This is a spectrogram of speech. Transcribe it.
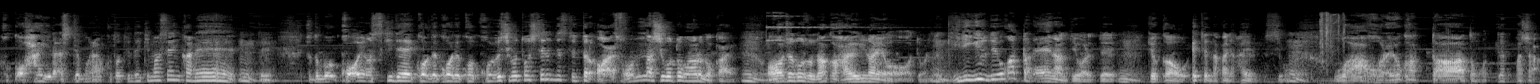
ここ入らせてもらうことってできませんかね？って言って、うんちょっと僕こういうの好きで、こうでこうでこうこういう仕事をしてるんですって言ったら、あ、そんな仕事があるのかい？うんあ、じゃあどうぞ中入りなよって言われて、うんギリギリでよかったねなんて言われて、うん許可を得て中に入るんですよ。うん。うわーこれよかったと思って、パシャ、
